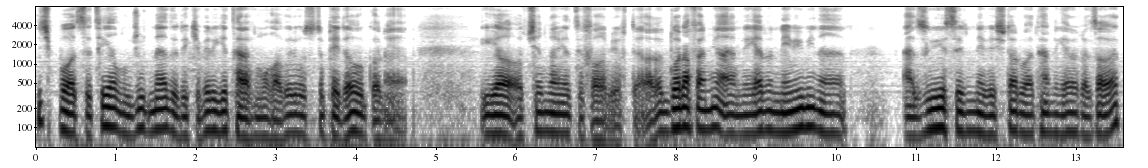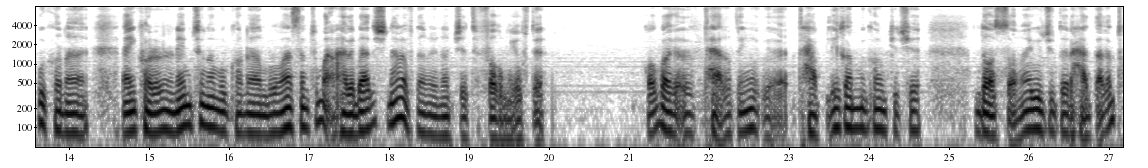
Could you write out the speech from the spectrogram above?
هیچ واسطه هم وجود نداره که بره یه طرف مقابل وسط پیدا بکنه. یا چه می‌دونم یه بیفته. حالا دو نفر میان همدیگه رو نمی‌بینن از روی سری نوشتار باید همدیگه رو قضاوت بکنن. این کارا رو نمی‌تونم بکنم با من اصلا تو مرحله بعدش نرفتم اینا چه اتفاق میفته خب تقدیم تبلیغم می‌کنم که چه داستانهایی وجود داره. حداقل تو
